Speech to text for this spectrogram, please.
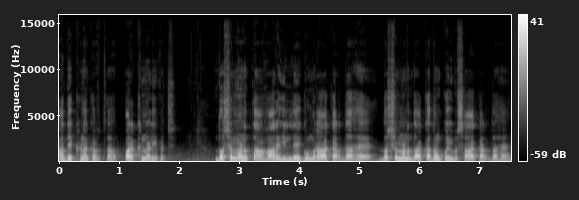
ਆ ਦੇਖਣਾ ਕਵਿਤਾ ਪਰਖ ਨਲੀ ਵਿੱਚ। ਦੁਸ਼ਮਣ ਤਾਂ ਹਰ ਹਿੱਲੇ ਗੁੰਮਰਾਹ ਕਰਦਾ ਹੈ, ਦੁਸ਼ਮਣ ਦਾ ਕਦੋਂ ਕੋਈ ਵਸਾਹ ਕਰਦਾ ਹੈ?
